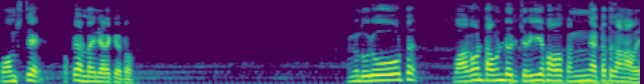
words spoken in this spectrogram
ഹോം സ്റ്റേ ഒക്കെ ഉണ്ട് അതിന്റെ ഇടയ്ക്ക് കേട്ടോ. അങ്ങ് ദൂരോട്ട് വാഗവൺ ടൗണിന്റെ ഒരു ചെറിയ ഭാഗമൊക്കെ അങ്ങ് അറ്റത്ത് കാണാവേ.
